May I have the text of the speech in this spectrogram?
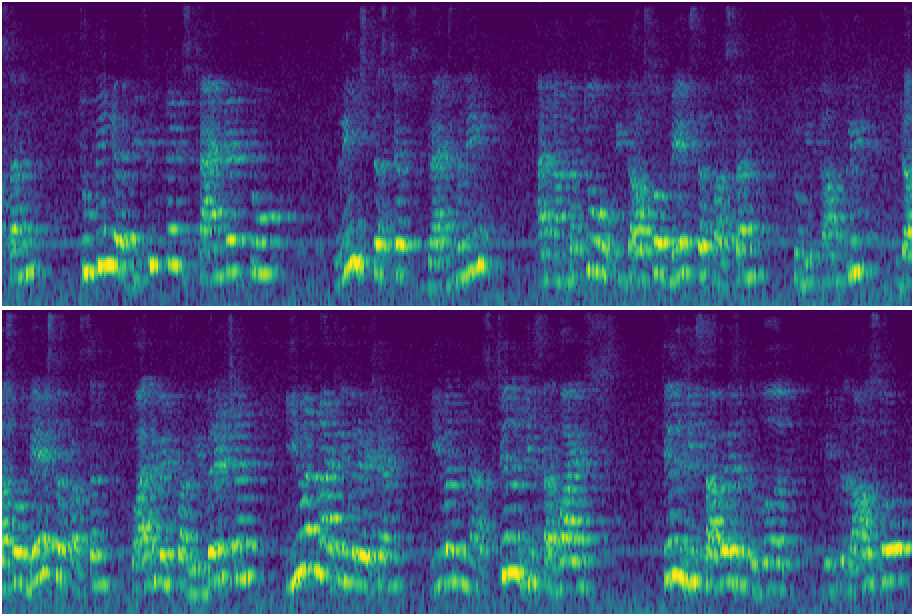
person to be a befitted standard to reach the steps gradually. And number two it also makes the person to be complete. It also makes the person qualified for liberation even not liberation even uh, still he survives till he survives in the world it will also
